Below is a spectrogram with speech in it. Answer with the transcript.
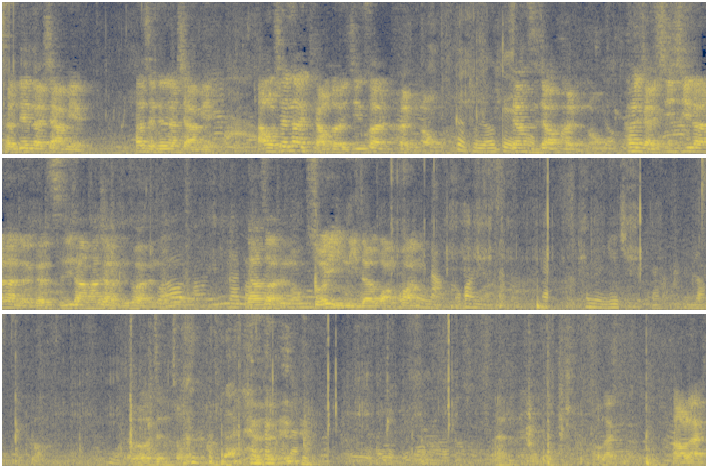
沉淀在下面，它沉淀在下面，然后我现在调的已经算很浓，这样子叫很浓，看起来稀稀烂烂的，可是实际上它这样已经算很浓，这样算很浓，所以你的网框我帮你拿。来，跟着你去取，来，你让。我正宗。来，好来，好来，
